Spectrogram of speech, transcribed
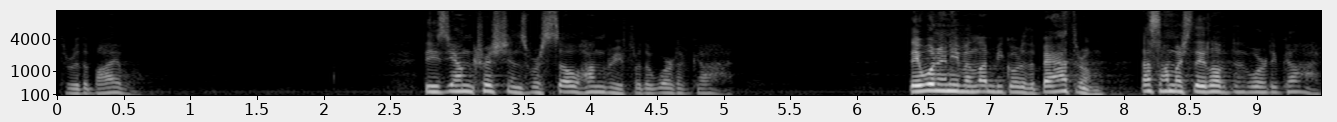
through the Bible. These young Christians were so hungry for the Word of God. They wouldn't even let me go to the bathroom. That's how much they loved the Word of God.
